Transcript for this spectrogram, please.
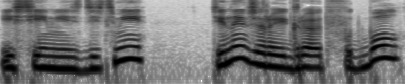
и семьи с детьми, тинейджеры играют в футбол.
